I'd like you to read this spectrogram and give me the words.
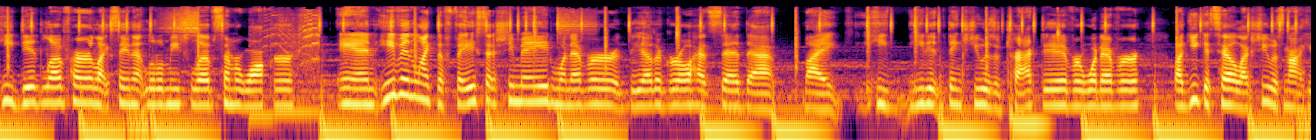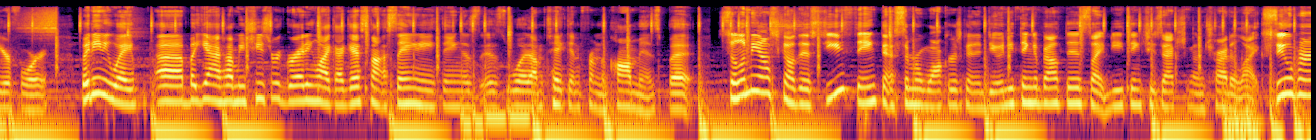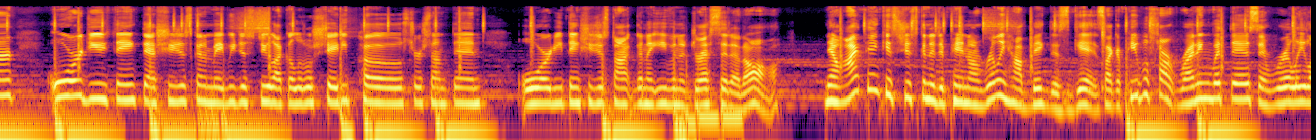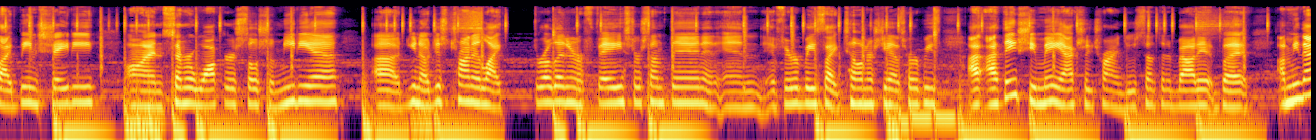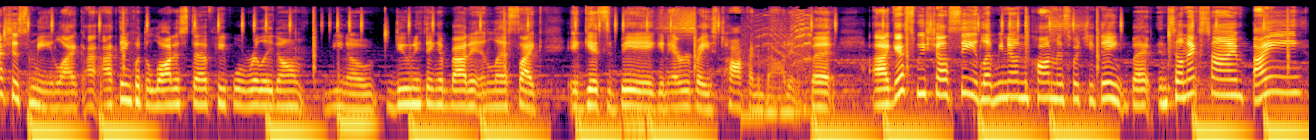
he did love her, like saying that Little Meech loved Summer Walker. And even like the face that she made whenever the other girl had said that, like, he he didn't think she was attractive or whatever. Like you could tell like she was not here for it. But anyway, uh, but yeah, I mean she's regretting like I guess not saying anything is, is what I'm taking from the comments. But so let me ask y'all this. Do you think that Summer Walker is gonna do anything about this? Like, do you think she's actually gonna try to like sue her? Or do you think that she's just gonna maybe just do like a little shady post or something? Or do you think she's just not gonna even address it at all? Now, I think it's just going to depend on really how big this gets. Like, if people start running with this and really like being shady on Summer Walker's social media, uh, you know, just trying to like throw that in her face or something, and, and if everybody's like telling her she has herpes, I, I think she may actually try and do something about it. But I mean, that's just me. Like, I, I think with a lot of stuff, people really don't, you know, do anything about it unless like it gets big and everybody's talking about it. But I guess we shall see. Let me know in the comments what you think. But until next time, bye.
